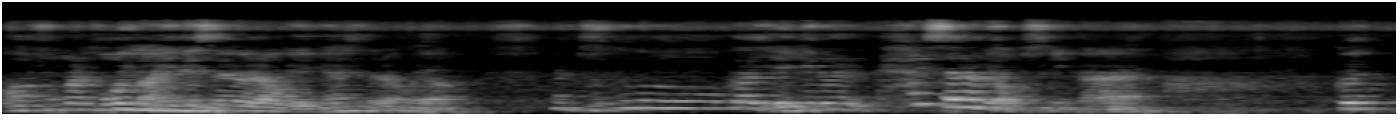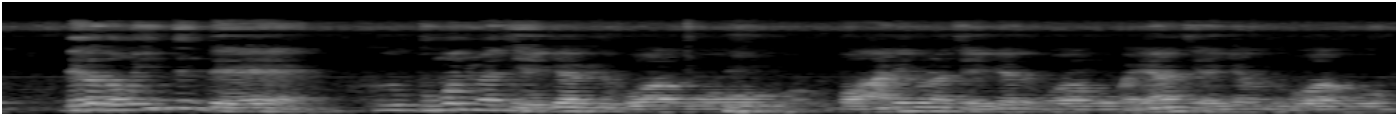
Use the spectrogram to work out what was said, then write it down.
어, 정말 도움이 많이 됐어요라고 얘기하시더라고요. 그냥 누구가 얘기를 할 사람이 없으니까 그 내가 너무 힘든데 그 부모님한테 얘기하기도 뭐하고 뭐 아내분한테 얘기하기도 뭐하고 뭐 애한테 얘기하기도 뭐하고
